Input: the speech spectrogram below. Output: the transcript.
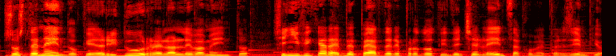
sostenendo che ridurre l'allevamento significherebbe perdere prodotti d'eccellenza come per esempio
